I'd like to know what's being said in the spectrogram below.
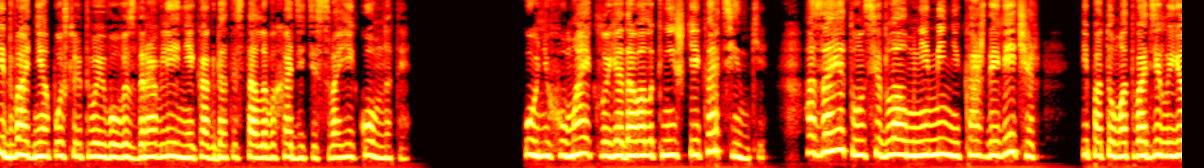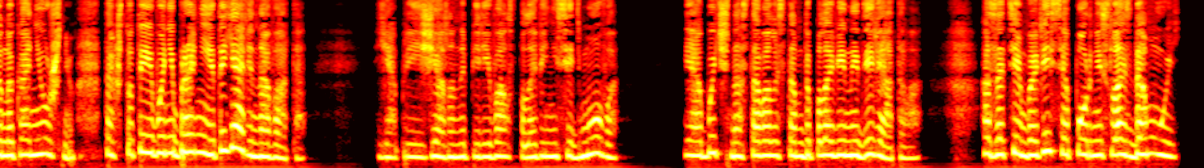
и два дня после твоего выздоровления, когда ты стала выходить из своей комнаты. Конюху Майклу я давала книжки и картинки, а за это он седлал мне Минни каждый вечер и потом отводил ее на конюшню, так что ты его не брони, это я виновата. Я приезжала на перевал в половине седьмого и обычно оставалась там до половины девятого, а затем во весь опор неслась домой.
